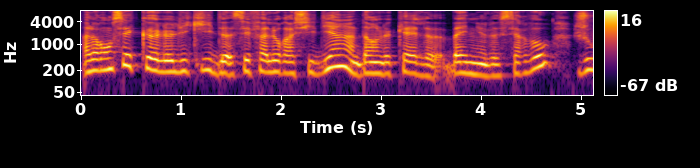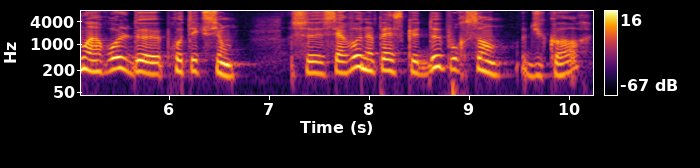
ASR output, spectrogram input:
Alors, on sait que le liquide céphalorachidien dans lequel baigne le cerveau joue un rôle de protection. Ce cerveau ne pèse que 2% du corps,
